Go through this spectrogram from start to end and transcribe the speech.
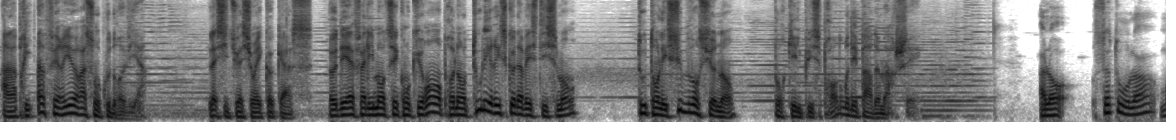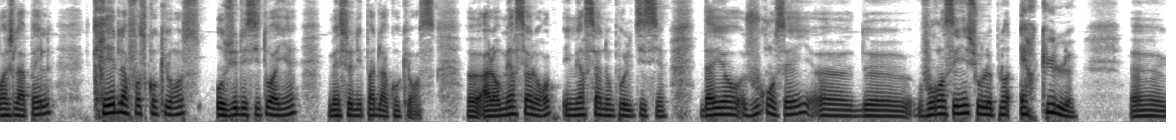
à un prix inférieur à son coût de revient. La situation est cocasse. EDF alimente ses concurrents en prenant tous les risques d'investissement, tout en les subventionnant pour qu'ils puissent prendre des parts de marché. Alors, ce tour-là, moi je l'appelle créer de la fausse concurrence aux yeux des citoyens, mais ce n'est pas de la concurrence. Euh, alors, merci à l'Europe et merci à nos politiciens. D'ailleurs, je vous conseille euh, de vous renseigner sur le plan Hercule, euh,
